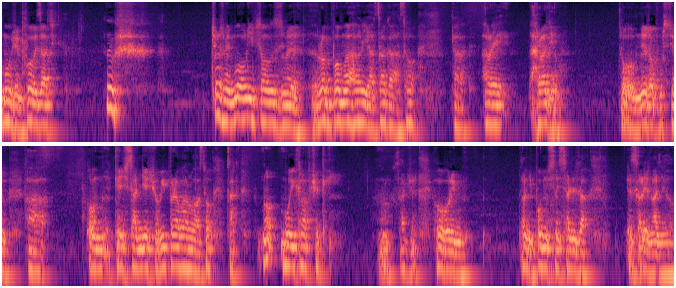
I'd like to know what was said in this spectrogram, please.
môžem povedať, no, čo sme mohli, to sme pomáhali a tak a to. A, ale hľadil. To nedopustil. A on, keď sa niečo vyprávalo a to, tak no, moji chlapčeky. No, takže hovorím, ani pomyslieť sa nedá zle na neho.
